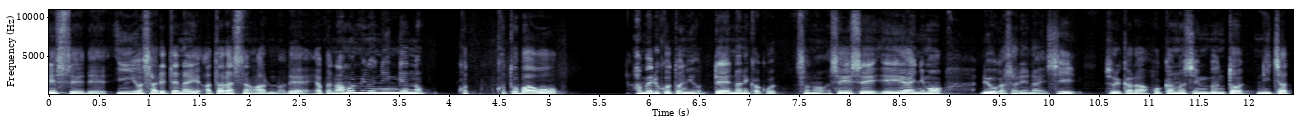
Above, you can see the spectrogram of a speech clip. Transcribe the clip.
エッセイで引用されてない新しさがあるのでやっぱり生身の人間の言葉をはめることによって何かこうその生成 AI にも凌駕されないしそれから他の新聞と似ちゃ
